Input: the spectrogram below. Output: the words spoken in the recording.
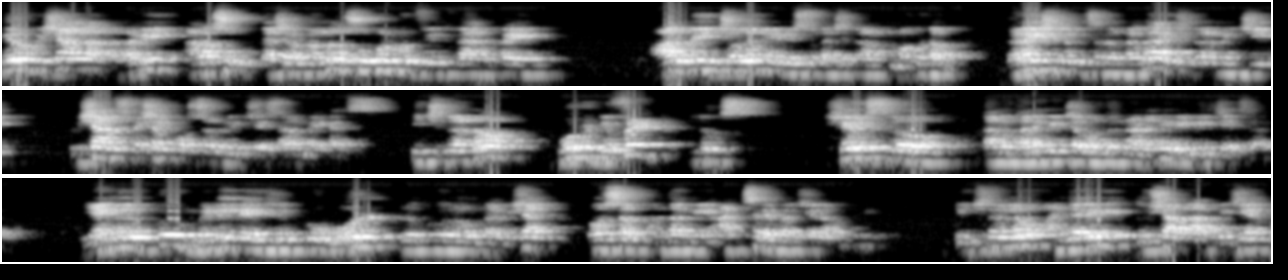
హీరో విశాల్ రవి అరసు దర్శకత్వంలో సూపర్ గుడ్ ఫిల్మ్ బ్యాన్ పై ఆర్బి చౌదరి నిర్మిస్తున్న చిత్రం మకుటం. గణేష్ చతుర్థి సందర్భంగా ఈ చిత్రం నుంచి విశాల్ స్పెషల్ పోస్టర్ రిలీజ్ చేశారు మేకర్స్. ఈ చిత్రంలో మూడు డిఫరెంట్ లుక్స్ షేడ్స్లో తను కనిపించబోతున్నాడని రివీల్ చేశారు. Young look middle age look old లుక్లో ఉన్న విషయం కోసం అందరినీ ఆశ్చర్యపరిచేలా ఉంది. డిజిటల్లో అంజలి తుషార విజయన్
